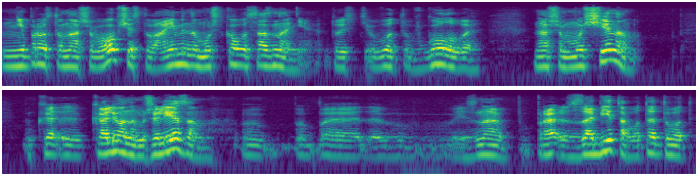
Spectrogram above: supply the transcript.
не просто нашего общества, а именно мужского сознания. То есть вот в головы нашим мужчинам каленым железом, э, знаю, забита вот эта вот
